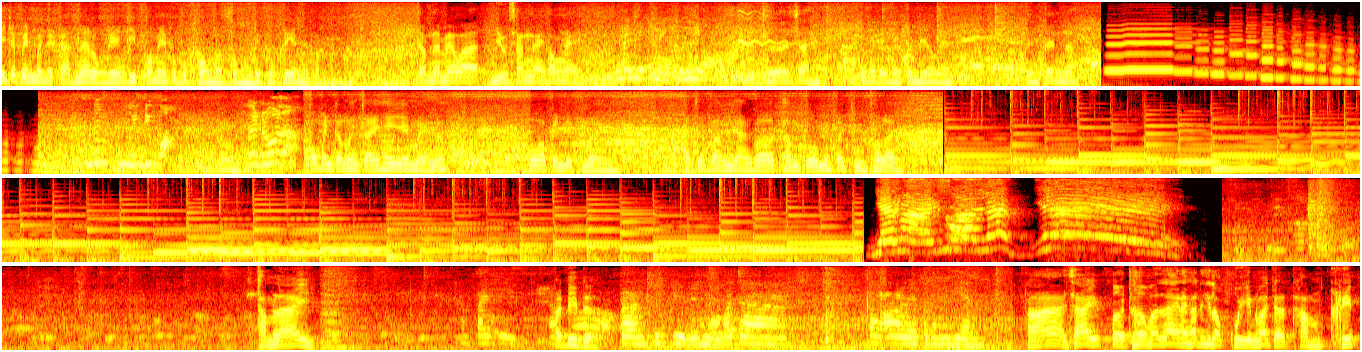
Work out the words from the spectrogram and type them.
นี่จะเป็นบรรยากาศหน้าโรงเรียนที่พ่อแม่ผู้ปกครองมาส่งเด็กนักเรียนนะครับจำได้ไหมว่าอยู่ชั้นไหนห้องไหน เป็นเด็กใหม่คนเดียว เออใช่คือเป็นเด็กใหม่คนเดียวไงตื่นเต้นนะเรื่องคุยดีวะ ไม่รู้แล้วต้องเป็นกำลังใจให้ยายใหม่นะเพราะว่าเป็นเด็กใหม่ อาจจะบางอย่างก็ทำตัวไม่ค่อยถูกเท่าไหร่ำอะไร ทำไปดิษฐ์ประดิษฐ์เหรอ แล้วก็กำลังคิดอยู่ในหัวว่าจะต้องเอาอะไรไปโรงเรียน อ่าใช่เปิดเทอมวันแรกนะครับที่เราคุยกันว่าจะทำคลิป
